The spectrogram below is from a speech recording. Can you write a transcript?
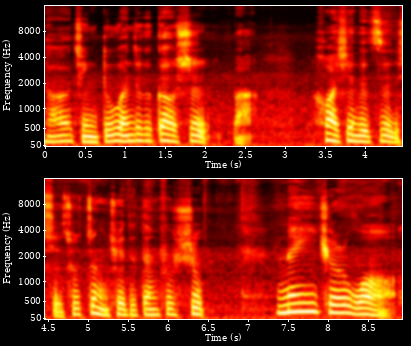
好，请读完这个告示，把划线的字写出正确的单复数。Nature walk。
